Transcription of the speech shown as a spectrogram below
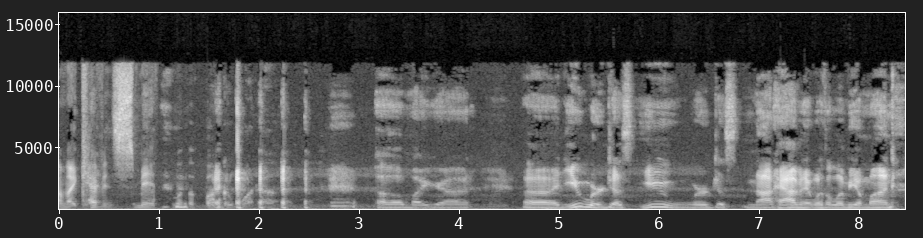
I'm like Kevin Smith, motherfucker. What up? oh my god. Uh, you were just you were just not having it with Olivia Munn.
